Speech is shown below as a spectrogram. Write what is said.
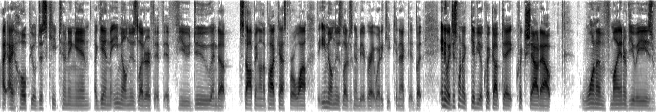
I, I hope you'll just keep tuning in. Again, the email newsletter, if, if, if you do end up stopping on the podcast for a while, the email newsletter is going to be a great way to keep connected. But anyway, just want to give you a quick update, quick shout out. One of my interviewees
